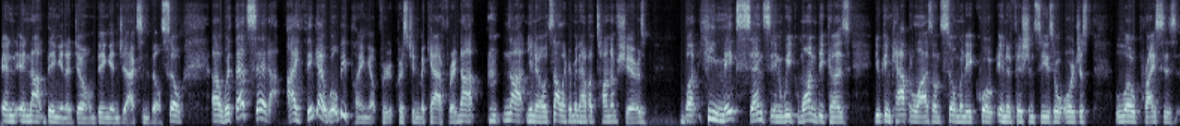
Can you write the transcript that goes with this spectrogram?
and, and not being in a dome, being in Jacksonville. So uh, with that said, I think I will be playing up for Christian McCaffrey. Not, not you know, it's not like I'm going to have a ton of shares, but he makes sense in week one because you can capitalize on so many quote inefficiencies or, or just low prices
